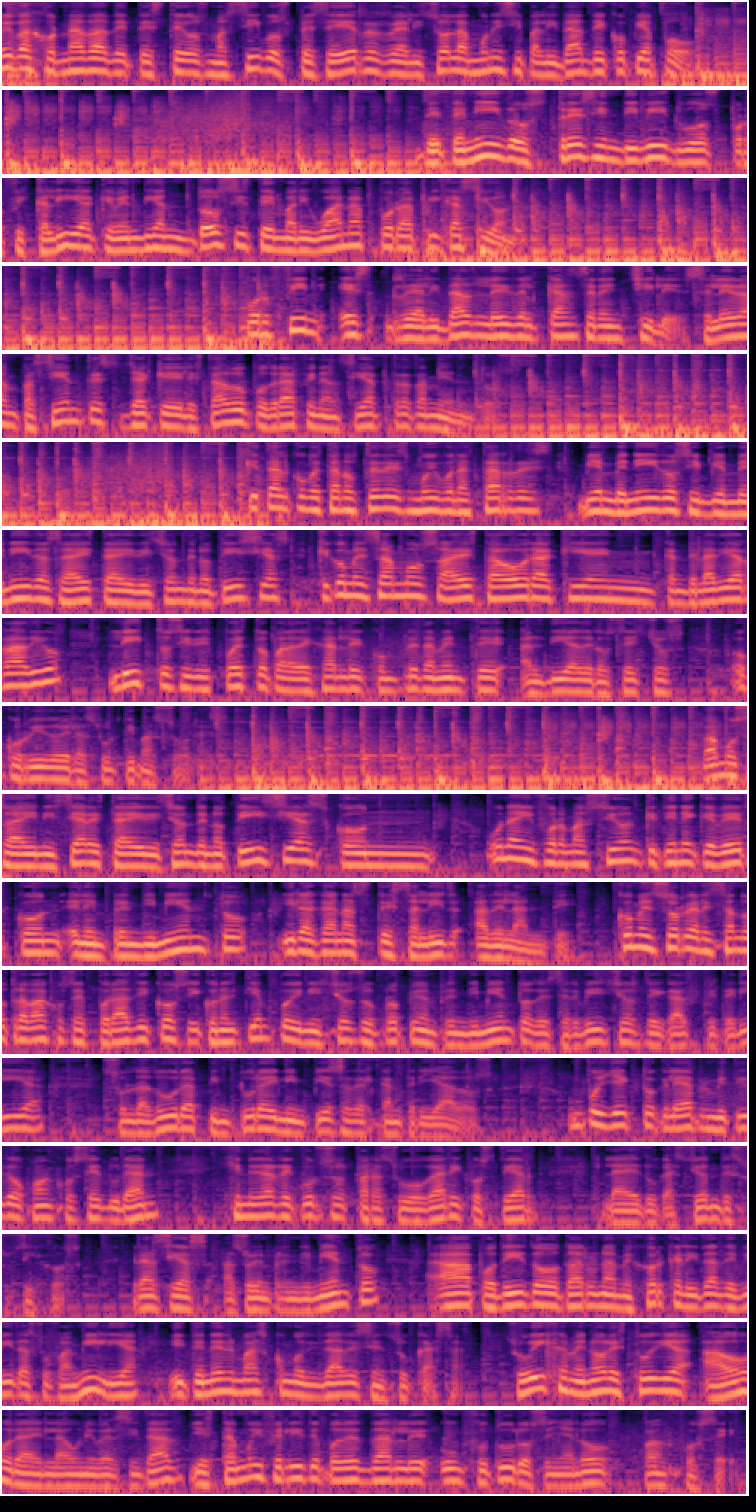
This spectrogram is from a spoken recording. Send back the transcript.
Nueva jornada de testeos masivos PCR realizó la Municipalidad de Copiapó. Detenidos tres individuos por fiscalía que vendían dosis de marihuana por aplicación. Por fin es realidad ley del cáncer en Chile. Celebran pacientes ya que el Estado podrá financiar tratamientos. ¿Qué tal? ¿Cómo están ustedes? Muy buenas tardes. Bienvenidos y bienvenidas a esta edición de noticias que comenzamos a esta hora aquí en Candelaria Radio, listos y dispuestos para dejarle completamente al día de los hechos ocurridos en las últimas horas. Vamos a iniciar esta edición de noticias con una información que tiene que ver con el emprendimiento y las ganas de salir adelante. Comenzó realizando trabajos esporádicos y con el tiempo inició su propio emprendimiento de servicios de gasfitería, soldadura, pintura y limpieza de alcantarillados. Un proyecto que le ha permitido a Juan José Durán generar recursos para su hogar y costear la educación de sus hijos. Gracias a su emprendimiento, ha podido dar una mejor calidad de vida a su familia y tener más comodidades en su casa. Su hija menor estudia ahora en la universidad y está muy feliz de poder darle un futuro, señaló Juan José.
